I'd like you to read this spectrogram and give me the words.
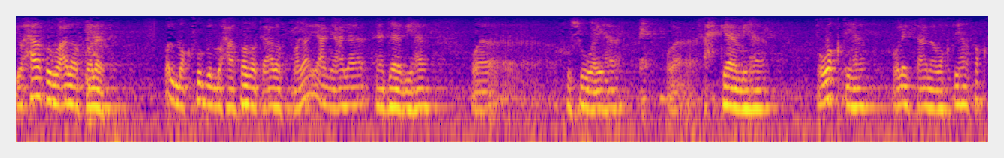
يحافظ على صلاته والمقصود بالمحافظة على الصلاة يعني على آدابها وخشوعها وأحكامها ووقتها وليس على وقتها فقط.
